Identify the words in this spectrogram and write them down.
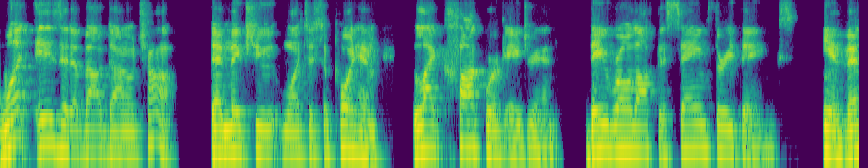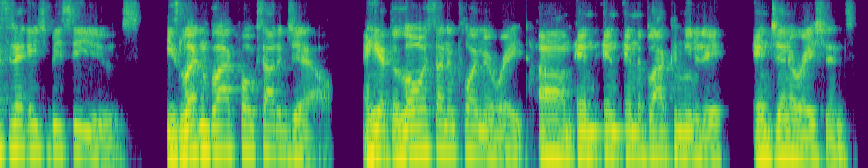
what is it about Donald Trump that makes you want to support him? Like clockwork, Adrienne, they roll off the same three things. He invested in HBCUs. He's letting black folks out of jail, and he had the lowest unemployment rate um, in, in in the black community in generations.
